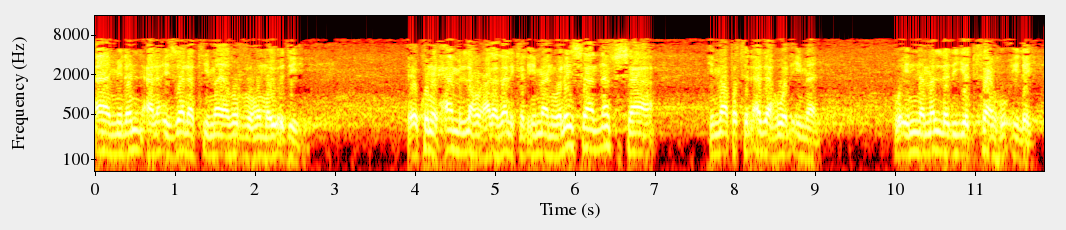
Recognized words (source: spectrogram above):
عاملا على إزالة ما يضرهم ويؤذيهم. يكون الحامل له على ذلك الإيمان وليس نفس إماطة الأذى هو الإيمان وإنما الذي يدفعه إليه.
